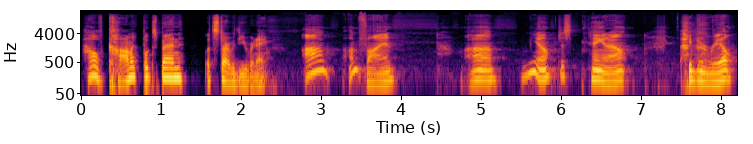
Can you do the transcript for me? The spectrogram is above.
How have comic books been? Let's start with you, Renee. Um, I'm fine. Uh, you know, just hanging out, keeping it real,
